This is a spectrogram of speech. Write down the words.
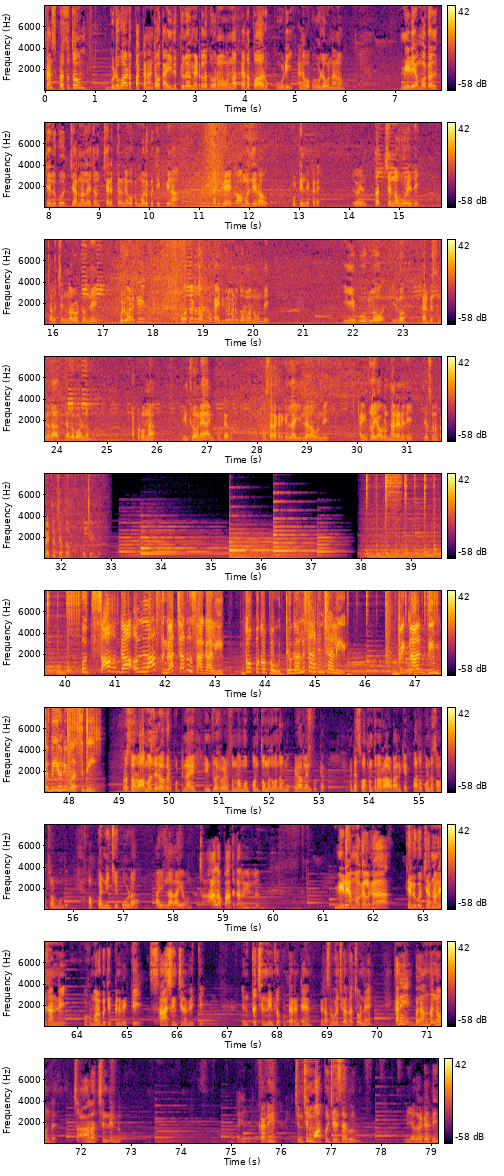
Friends ప్రస్తుతం గుడివాడ పక్కన అంటే ఒక ఐదు కిలోమీటర్ల దూరంలో ఉన్న పెదపారుపూడి అనే ఒక ఊళ్ళో ఉన్నాను. మీడియా మొఘల్ తెలుగు జర్నలిజం చరిత్రని ఒక మలుపు తిప్పిన ద గ్రేట్ రామోజీరావు పుట్టింది ఇక్కడే. ఇదిగో ఎంత చిన్న ఊరు ఇది. చాలా చిన్న రోడ్డు ఉంది. గుడివాడకి కోతుగడ దూరమే ఒక ఐదు కిలోమీటర్ల దూరంలోనే ఉంది. ఈ ఊర్లో ఇదిగో కనిపిస్తుంది కదా తెల్లగోళ్ళు. అక్కడ ఉన్న ఇంట్లోనే ఆయన పుట్టారు. ఒకసారి అక్కడికి వెళ్ళి ఆ ఇల్లు ఎలా ఉంది? ఆ ఇంట్లో ఎవరు ఉంటున్నారు అనేది తెలుసుకునే ప్రయత్నం చేద్దాం. వచ్చేయండి. ఉత్సాహంగా ఉల్లాసంగా చదువు సాగాలి. గొప్ప గొప్ప ఉద్యోగాలు సాధించాలి. Vignan deemed to be university. ప్రస్తుతం రామోజీరావు గారు పుట్టిన ఇంట్లోకి వెళుతున్నాము. పంతొమ్మిది వందల ముప్పై ఆరులో ఆయన పుట్టారు. అంటే స్వతంత్రం రావడానికి పదకొండు సంవత్సరాల ముందు. అప్పటి నుంచి కూడా ఆ ఇల్లు అలాగే ఉంది. చాలా పాతకాలం ఇల్లు. మీడియా మొఘల్గా తెలుగు జర్నలిజాన్ని ఒక మలుపు తిప్పిన వ్యక్తి శాసించిన వ్యక్తి. ఇంత చిన్న ఇంట్లో పుట్టారంటే మీరు అసలు ఊహించగలరా? చూడండి. కానీ భలే అందంగా ఉంది. చాలా చిన్న ఇల్లు. కానీ చిన్న చిన్న మార్పులు చేశారు. ఇది ఎదరగది.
